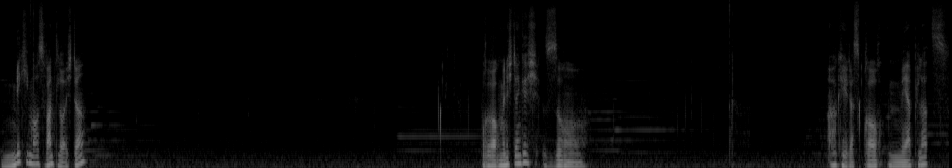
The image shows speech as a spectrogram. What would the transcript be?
Mickey Maus Wandleuchter. Brauchen wir nicht, denke ich. So. Okay, das braucht mehr Platz.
